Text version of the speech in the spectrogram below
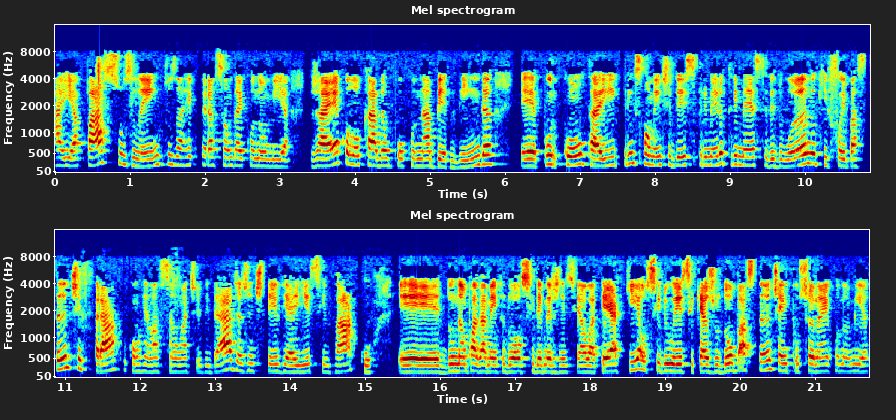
aí a passos lentos, a recuperação da economia já é colocada um pouco na berlinda, é, por conta aí, principalmente desse primeiro trimestre do ano, que foi bastante fraco com relação à atividade. A gente teve aí esse vácuo é, do não pagamento do auxílio emergencial até aqui, auxílio esse que ajudou bastante a impulsionar a economia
